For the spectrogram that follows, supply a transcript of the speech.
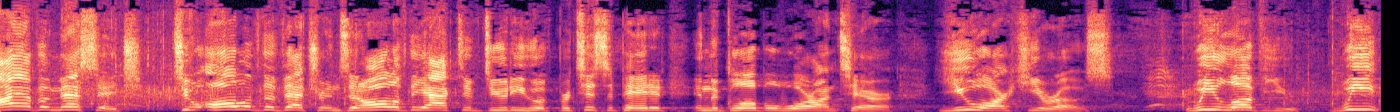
I have a message to all of the veterans and all of the active duty who have participated in the global war on terror. You are heroes. We love you. We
